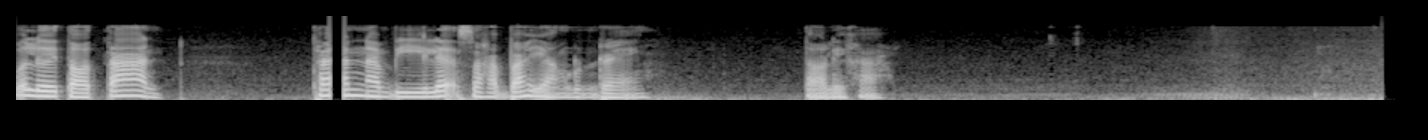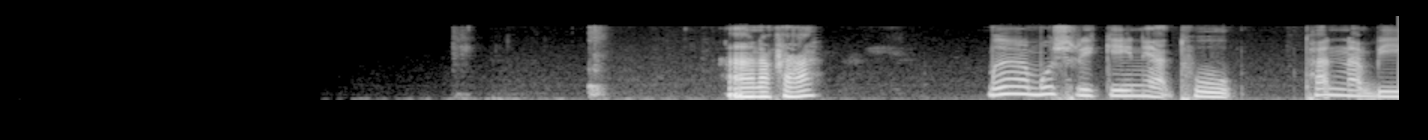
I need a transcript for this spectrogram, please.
ก็เลยต่อต้าน ท่านนาบีและสหบะอย่างรุนแรง ต่อเลยค่ะ นะคะ เมื่อมุชริกีเนี่ยถูกท่านนาบี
